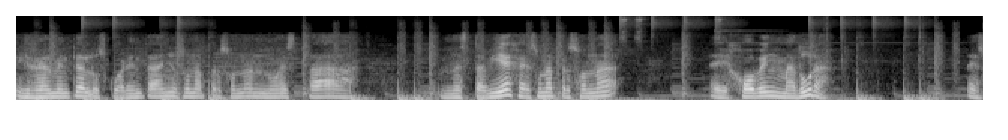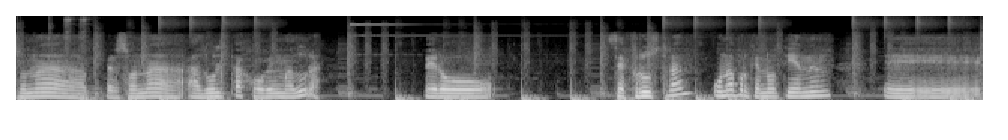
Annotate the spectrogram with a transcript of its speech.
Y realmente a los 40 años una persona no está, no está vieja, es una persona eh, joven madura es una persona adulta, joven, madura. Pero se frustran, una porque no tienen eh,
